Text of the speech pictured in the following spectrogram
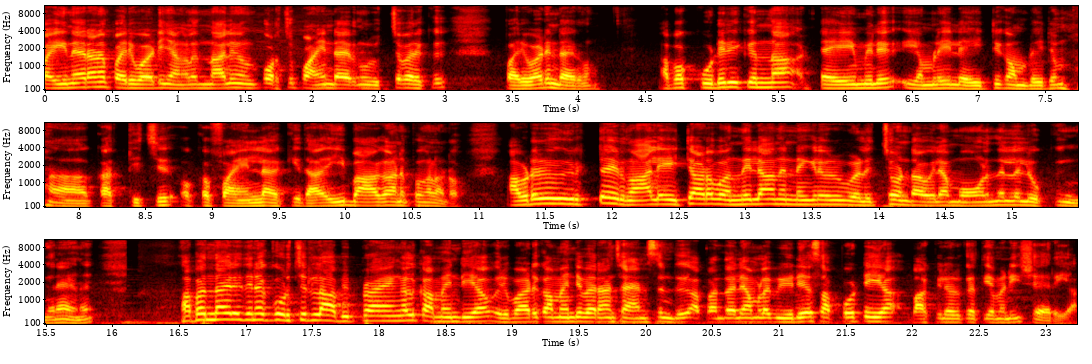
വൈകുന്നേരമാണ് പരിപാടി. ഞങ്ങൾ എന്നാലും ഞങ്ങൾക്ക് കുറച്ച് പണി ഉണ്ടായിരുന്നു ഉച്ച വരക്ക് പരിപാടി ഉണ്ടായിരുന്നു. അപ്പോൾ കുടിരിക്കുന്ന ടൈമിൽ നമ്മൾ ഈ ലൈറ്റ് കംപ്ലീറ്റും കത്തിച്ച് ഒക്കെ ഫൈനലാക്കി ഇതാ ഈ ഭാഗമാണ് ഇപ്പോൾ കണ്ടോ അവിടെ ഒരു ഇരുട്ടായിരുന്നു. ആ ലൈറ്റ് അവിടെ വന്നില്ല എന്നുണ്ടെങ്കിൽ ഒരു വെളിച്ചം ഉണ്ടാവില്ല. മോളിൽ നിന്നുള്ള ലുക്ക് ഇങ്ങനെയാണ്. അപ്പോൾ എന്തായാലും ഇതിനെക്കുറിച്ചിട്ടുള്ള അഭിപ്രായങ്ങൾ കമന്റ് ചെയ്യുക ഒരുപാട് കമന്റ് വരാൻ ചാൻസ് ഉണ്ട്. അപ്പോൾ എന്തായാലും നമ്മളെ വീഡിയോ സപ്പോർട്ട് ചെയ്യുക ബാക്കിയുള്ളവർക്ക് എത്തിയാൻ വേണ്ടി ഷെയർ ചെയ്യുക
